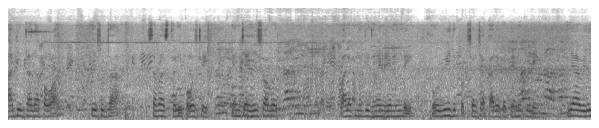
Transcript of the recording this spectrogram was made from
अजितदादा पवार हे सुद्धा सभास्थळी पोहोचले. त्यांचे हे स्वागत पालकमंत्री धनंजय मुंडे व विविध पक्षाच्या कार्यकर्त्यांनी केले. यावेळी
